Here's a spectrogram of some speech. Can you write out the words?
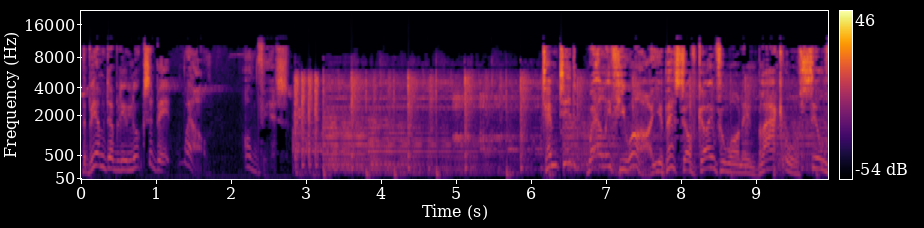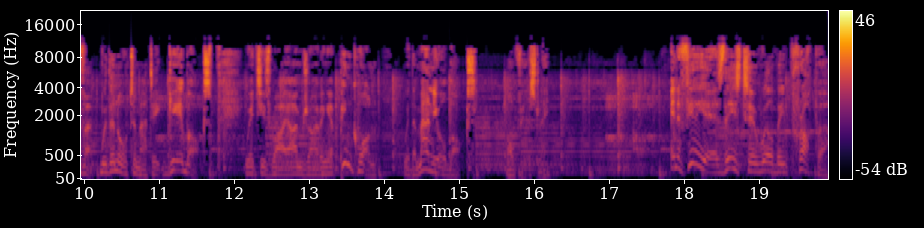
the BMW looks a bit, well, obvious. Tempted? Well, if you are, you're best off going for one in black or silver with an automatic gearbox, which is why I'm driving a pink one with a manual box, obviously. In a few years, these two will be proper,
